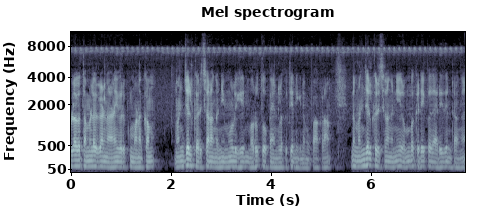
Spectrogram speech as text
உலக தமிழர்கள் அனைவருக்கும் வணக்கம். மஞ்சள் கரிசலாங்கண்ணி மூலிகையின் மருத்துவ பயன்களை பற்றி இன்றைக்கி நம்ம பார்க்கலாம். இந்த மஞ்சள் கரிசலாங்கண்ணி ரொம்ப கிடைப்பது அரிதுன்றாங்க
